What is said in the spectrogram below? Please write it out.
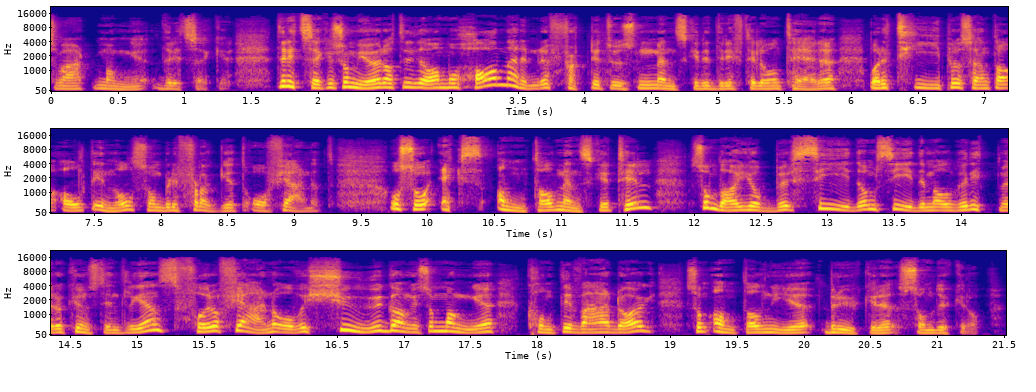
svært mange drittsekker. Drittsekker som gjør at de da må ha nærmere 40 000 mennesker i drift til å håndtere bare 10 10% av alt innhold som blir flagget og fjernet. Og så x antall mennesker til, som da jobber side om side med algoritmer og kunstig intelligens for å fjerne over 20 ganger så mange konti hver dag som antall nye brukere som dukker opp.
